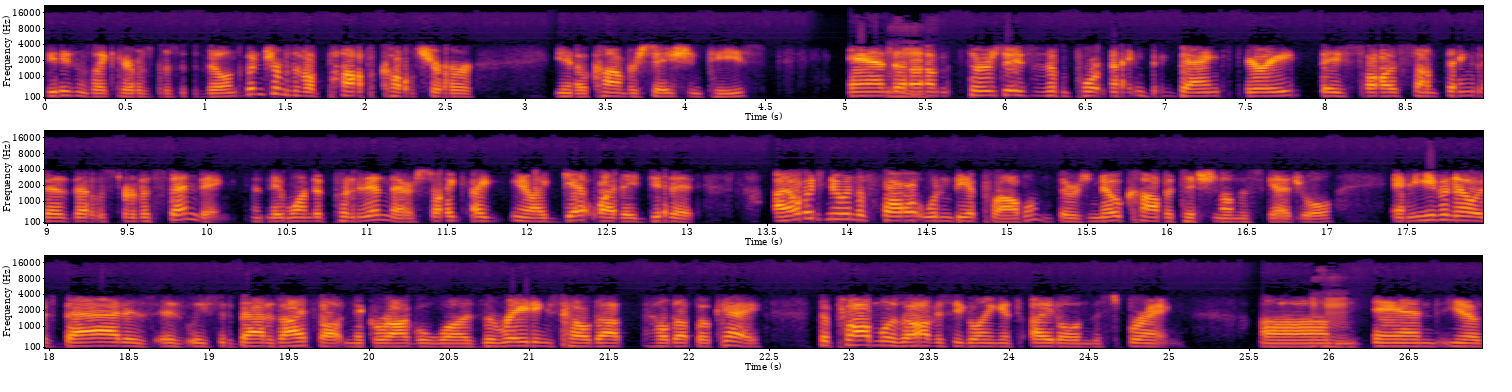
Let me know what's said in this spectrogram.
seasons like Heroes versus Villains, but in terms of a pop culture, you know, conversation piece. And Mhm. um, Thursdays is an important night in Big Bang Theory. They saw something that that was sort of ascending, and they wanted to put it in there. So I, I, you know, I get why they did it. I always knew in the fall it wouldn't be a problem. There's no competition on the schedule, and even though as bad as, as least as bad as I thought Nicaragua was, the ratings held up held up okay. The problem was obviously going against Idol in the spring, um, and you know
